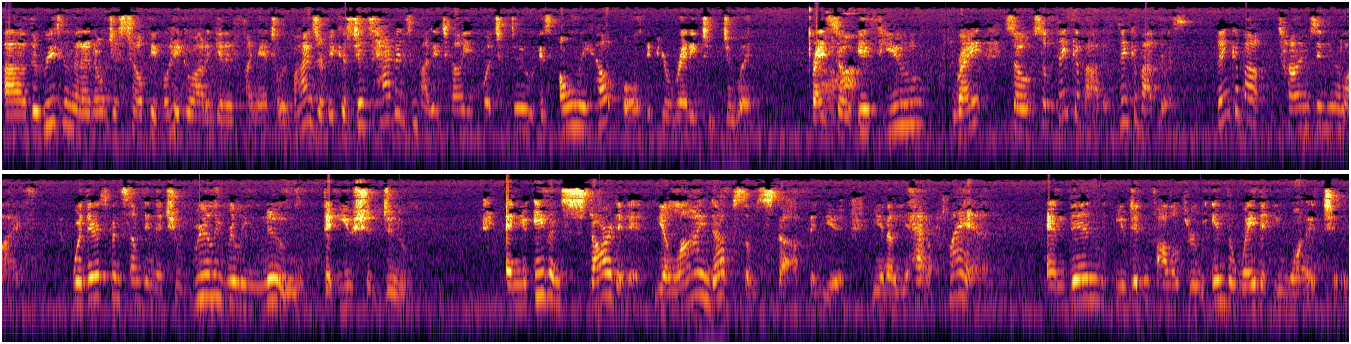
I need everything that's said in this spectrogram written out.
uh, the reason that I don't just tell people, hey, go out and get a financial advisor, because just having somebody tell you what to do is only helpful if you're ready to do it, right? So uh-huh. if you, right? So, so think about it. Think about this. Think about times in your life where there's been something that you really, really knew that you should do and you even started it. You lined up some stuff and you, you know, you had a plan and then you didn't follow through in the way that you wanted to.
